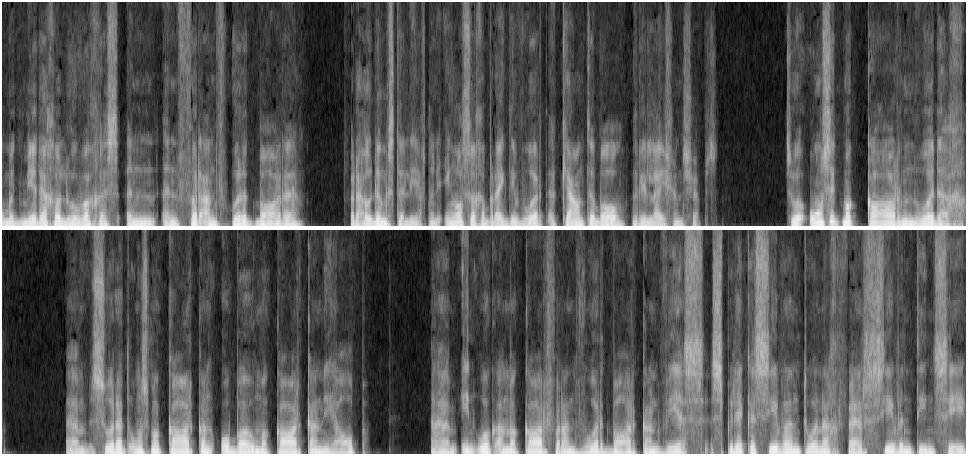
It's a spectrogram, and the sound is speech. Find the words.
om met medegelowiges in in verantwoordbare verhoudings te leef. Nou die Engelse gebruik die woord accountable relationships. So ons het mekaar nodig ehm um, sodat ons mekaar kan opbou, mekaar kan help ehm um, en ook aan mekaar verantwoordbaar kan wees. Spreuke 27 vers 17 sê:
